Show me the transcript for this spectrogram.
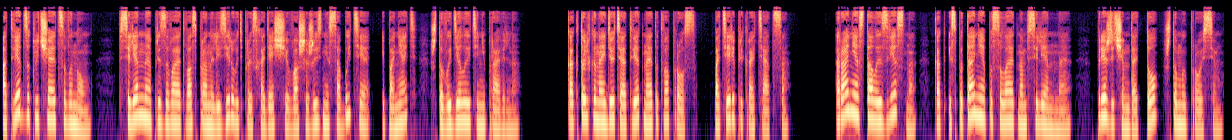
Ответ заключается в ином. Вселенная призывает вас проанализировать происходящие в вашей жизни события и понять, что вы делаете неправильно. Как только найдете ответ на этот вопрос, потери прекратятся. Ранее стало известно, как испытание посылает нам Вселенная, прежде чем дать то, что мы просим.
